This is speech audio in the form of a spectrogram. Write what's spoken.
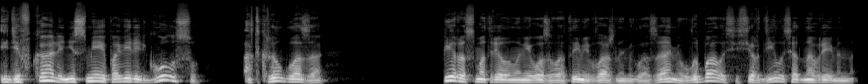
и Девкали, не смея поверить голосу, открыл глаза. Пира смотрела на него золотыми влажными глазами, улыбалась и сердилась одновременно.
